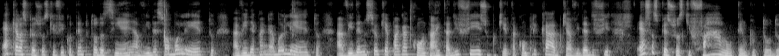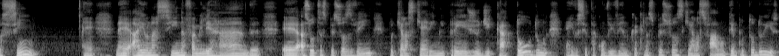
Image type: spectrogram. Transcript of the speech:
É aquelas pessoas que ficam o tempo todo assim, é, a vida é só boleto, a vida é pagar boleto, a vida é não sei o que, pagar conta. Ai, tá difícil, porque tá complicado, porque a vida é difícil. Essas pessoas que falam o tempo todo assim, é, né? Ah, eu nasci na família errada. É, as outras pessoas vêm porque elas querem me prejudicar todo mundo. Aí você está convivendo com aquelas pessoas que elas falam o tempo todo isso.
